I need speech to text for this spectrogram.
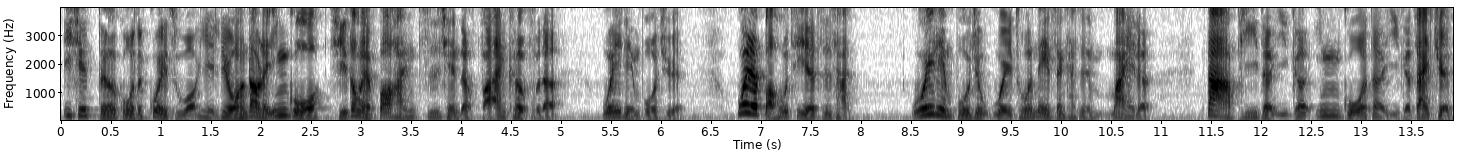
一些德国的贵族哦，也流亡到了英国，其中也包含之前的法兰克福的威廉伯爵。为了保护自己的资产，威廉伯爵委托内森开始卖了大批的一个英国的一个债券。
